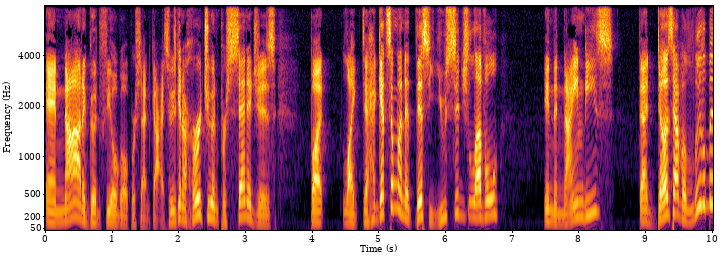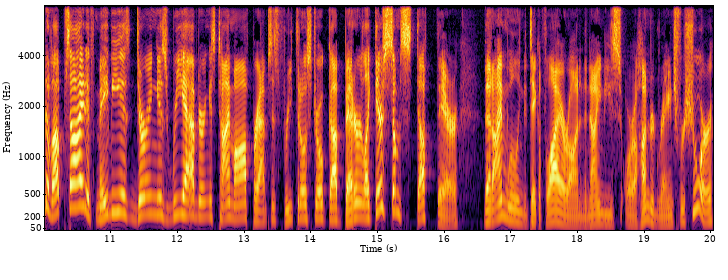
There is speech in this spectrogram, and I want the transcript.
and not a good field goal percent guy. So he's going to hurt you in percentages, but like to get someone at this usage level in the 90s that does have a little bit of upside if maybe is during his rehab during his time off perhaps his free throw stroke got better like there's some stuff there that I'm willing to take a flyer on in the 90s or 100 range for sure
